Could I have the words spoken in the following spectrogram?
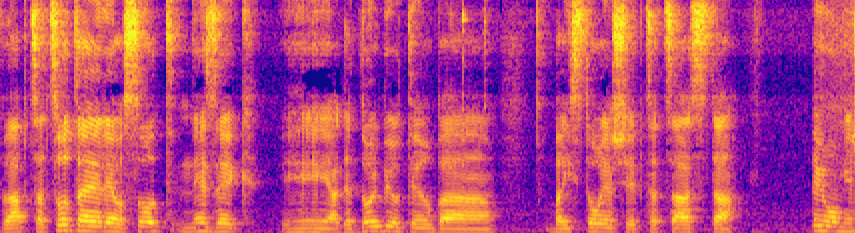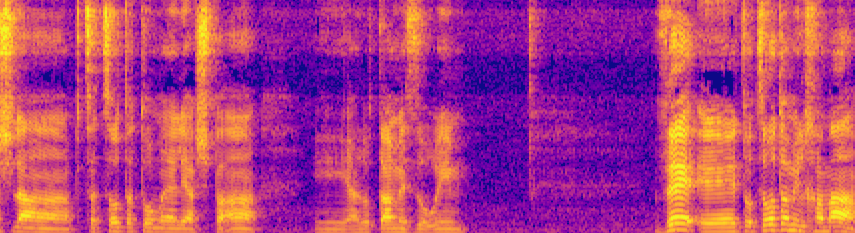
והפצצות האלה עושות נזק הגדול ביותר בהיסטוריה שפצצה עשתה. היום יש לפצצות אטום האלה השפעה על אותם אזורים. ותוצאות המלחמה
